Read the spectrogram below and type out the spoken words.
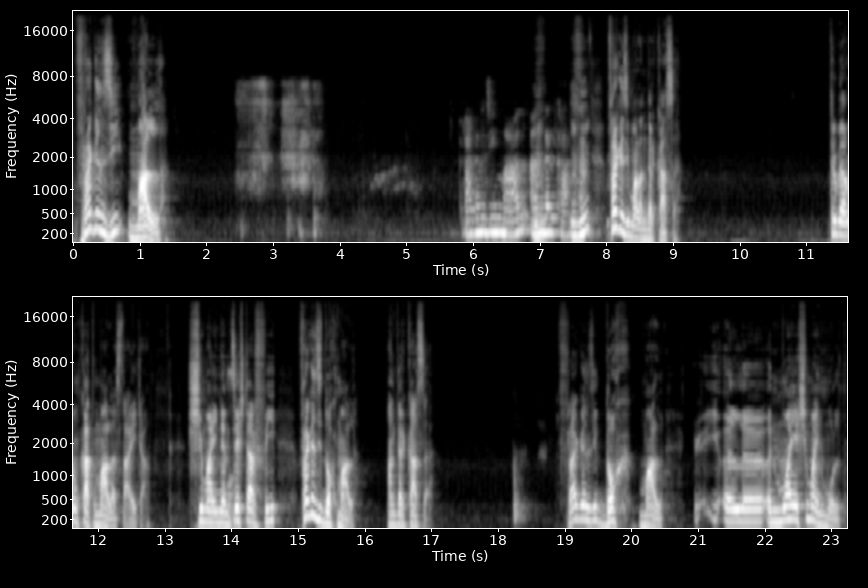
Fragen Sie mal. Fragen Sie mal an der Kassa. Mhm. Fragen Sie mal an der Kasse. Trebuie aruncat mal ăsta aici. Și mai nemțește ar fi Fragen Sie doch mal an der Kasse. Fragen Sie doch mal. Îl uh, înmoaie și mai mult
